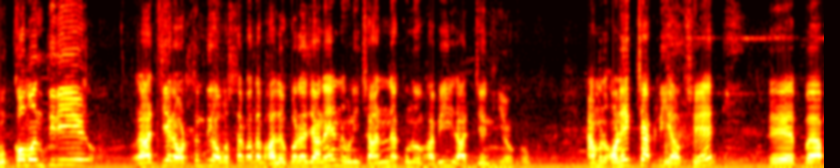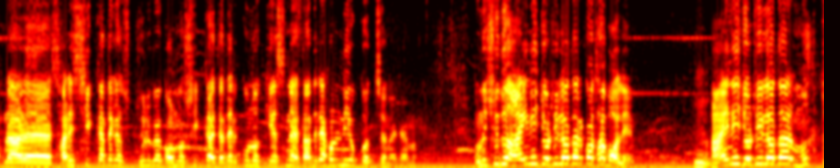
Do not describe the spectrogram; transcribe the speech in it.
মুখ্যমন্ত্রী রাজ্যের অর্থনৈতিক অবস্থার কথা ভালো করে জানেন উনি চান না কোনোভাবেই রাজ্যের নিয়োগ হোক। এমন অনেক চাকরি আছে আপনার শারীর শিক্ষা থেকে শুরু করে কর্মশিক্ষা যাদের কোনো কেস নেয় তাদের এখন নিয়োগ করছে না কেন? উনি শুধু আইনি জটিলতার কথা বলেন। আইনি জটিলতার মুক্ত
